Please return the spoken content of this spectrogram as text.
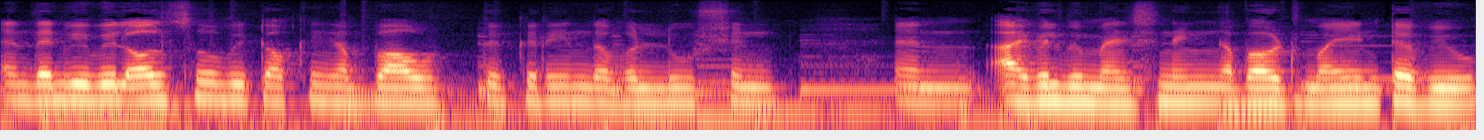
and then we will also be talking about the green revolution and i will be mentioning about my interview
